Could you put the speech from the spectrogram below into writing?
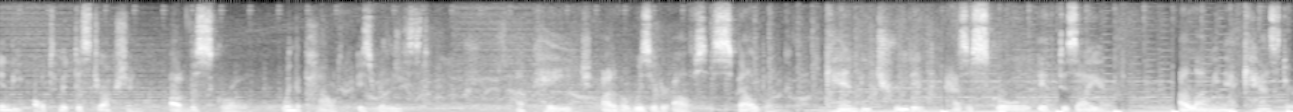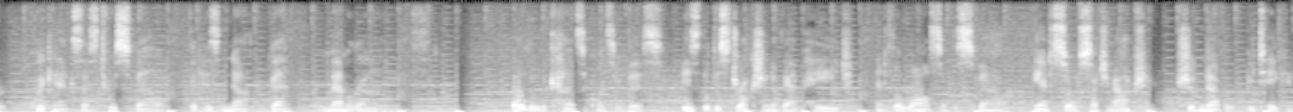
in the ultimate destruction of the scroll when the power is released. A page out of a wizard or elf's spellbook can be treated as a scroll if desired, allowing that caster quick access to a spell that has not been memorized. Although the consequence of this is the destruction of that page and the loss of the spell, and so such an option should never be taken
